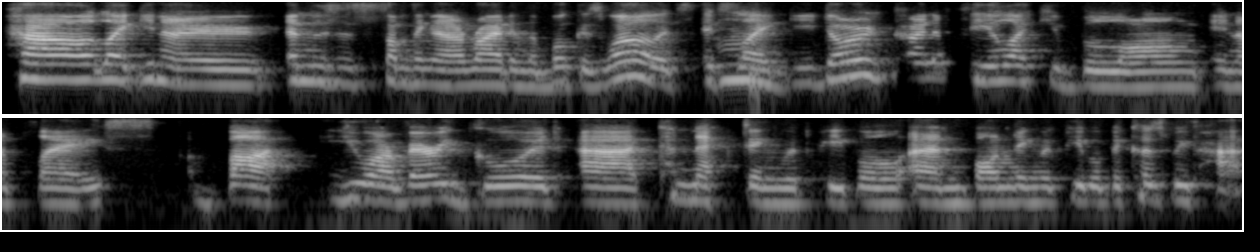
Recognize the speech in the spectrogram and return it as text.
how like you know and this is something that i write in the book as well it's it's mm. like you don't kind of feel like you belong in a place but you are very good at connecting with people and bonding with people because we've had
